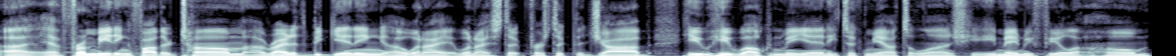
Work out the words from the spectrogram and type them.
uh, from meeting Father Tom uh, right at the beginning uh, when I when I st- first took the job. He he welcomed me in. He took me out to lunch. He, he made me feel at home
